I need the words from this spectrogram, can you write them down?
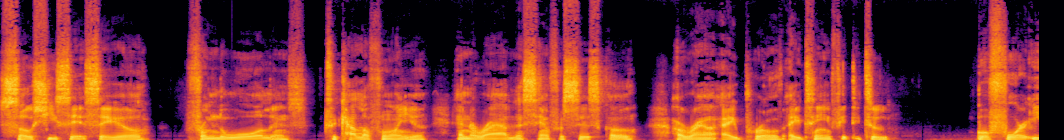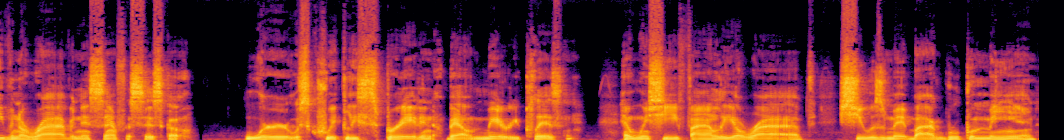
So she set sail from New Orleans to California and arrived in San Francisco around April of 1852. Before even arriving in San Francisco, word was quickly spreading about Mary Pleasant. And when she finally arrived, she was met by a group of men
